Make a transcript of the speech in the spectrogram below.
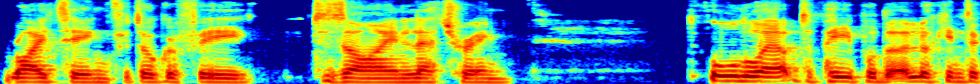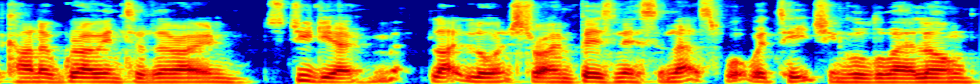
writing, photography, design, lettering all the way up to people that are looking to kind of grow into their own studio, like launch their own business. And that's what we're teaching all the way along.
